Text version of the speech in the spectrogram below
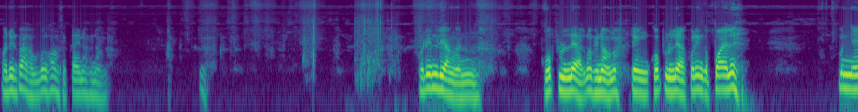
พอเดินผ้าเขาเบื้องข้องสกไกลเนาะพี่น้อง พอเดินเลี้ยงอันกบรุ่นแรกเนาะพี่น้องเนาะเลี้ยงกบรุ่นแรกพอเดินกับปล่อยเลย มันใหญ่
